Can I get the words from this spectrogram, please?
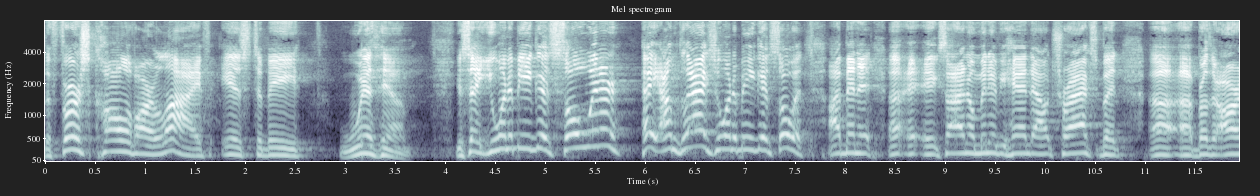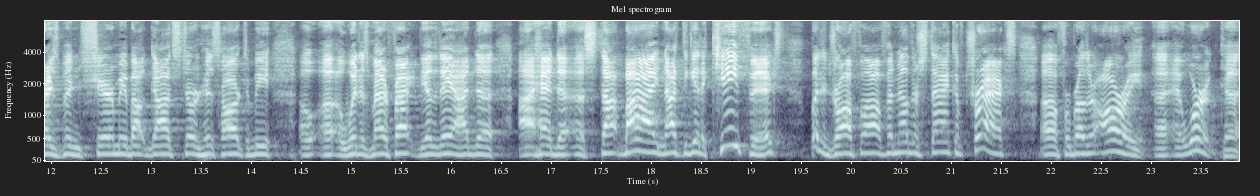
The first call of our life is to be with Him. You say, You want to be a good soul winner? Hey, I'm glad you want to be a good soul winner. I've been uh, excited. I know many of you hand out tracts, but uh, uh, Brother Ari's been sharing me about God stirring his heart to be a, a witness. Matter of fact, the other day I had to, I had to uh, stop by, not to get a key fixed, but to drop off another stack of tracts uh, for Brother Ari uh, at work uh,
